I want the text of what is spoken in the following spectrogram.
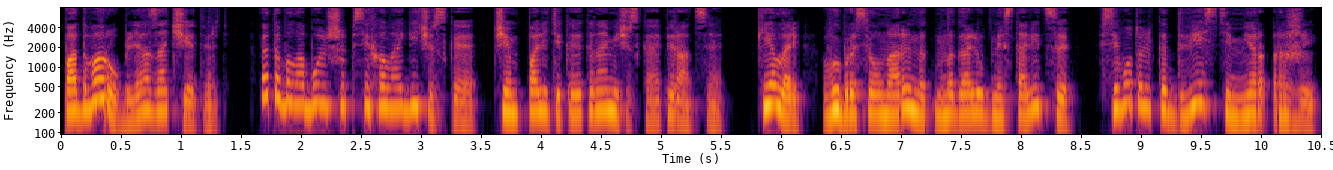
по два рубля за четверть. Это была больше психологическая, чем политико-экономическая операция. Келарь выбросил на рынок многолюдной столицы всего только 200 мер ржи.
